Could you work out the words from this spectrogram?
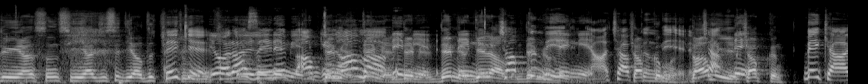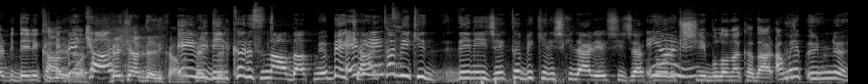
dünyasının sinyalcisi diye adı çıktı. Peki Yok, Farah öyle Zeynep demeyelim. Abdullah'la Demeyelim, demeyelim, Demeyelim, demeyelim. Geri aldım, çapkın demiyorum. diyelim ya çapkın, Çapkın mı? diyelim. Daha mı Çap- iyi? Çapkın. Bekar bir delikanlı. Bekar. Bekar delikanlı. Evli peki. değil, karısını aldatmıyor. Bekar. Evet. Tabii ki deneyecek, tabii ki ilişkiler yaşayacak doğru Yani. kişiyi bulana kadar. Ama hep ünlü.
